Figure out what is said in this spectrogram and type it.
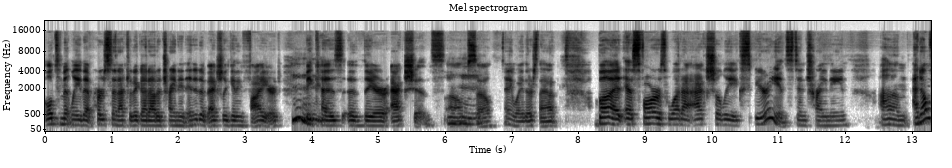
ultimately, that person, after they got out of training, ended up actually getting fired Hmm. because of their actions. Um, Mhm. so, anyway, there's that. But as far as what I actually experienced in training, um, I don't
